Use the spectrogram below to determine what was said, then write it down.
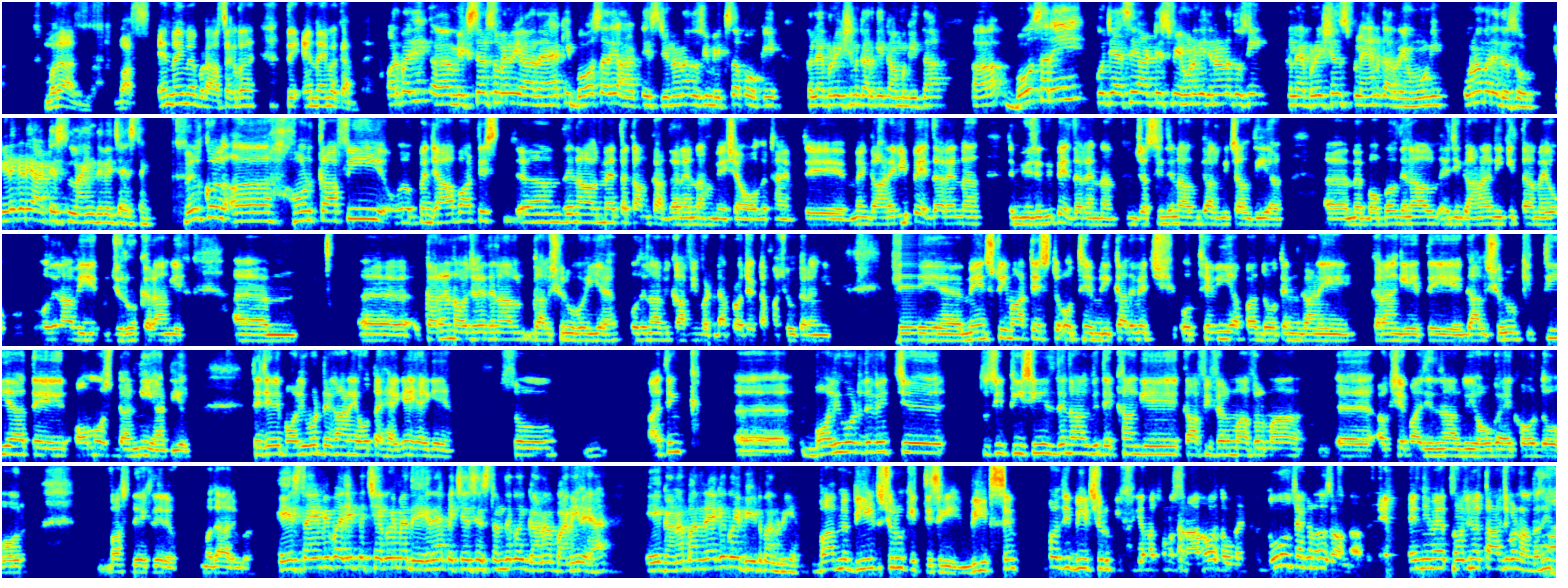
ਮਜ਼ਾ ਆ ਜਾਂਦਾ। ਬਸ ਇੰਨਾ ਹੀ ਮੈਂ ਬਣਾ ਸਕਦਾ ਤੇ ਇੰਨਾ ਹੀ ਮੈਂ ਕਰਦਾ ਔਰ ਭਾਜੀ ਮਿਕਸਰਸ ਤੋਂ ਮੈਨੂੰ ਯਾਦ ਆਇਆ ਕਿ ਬਹੁਤ ਸਾਰੇ ਆਰਟਿਸਟ ਜਿਨ੍ਹਾਂ ਨਾਲ ਤੁਸੀਂ ਮਿਕਸ ਅਪ ਹੋ ਕੇ ਕੋਲੈਬੋਰੇਸ਼ਨ ਕਰਕੇ ਕੰਮ ਕੀਤਾ ਅਹ, ਬਹੁਤ ਸਾਰੇ ਕੁਝ ਐਸੇ ਆਰਟਿਸਟ ਵੀ ਹੋਣਗੇ ਜਿਨ੍ਹਾਂ ਨਾਲ ਤੁਸੀਂ ਕੋਲੈਬੋਰੇਸ਼ਨਸ ਪਲਾਨ ਕਰ ਰਹੇ ਹੋਵੋਗੇ ਉਹਨਾਂ ਬਾਰੇ ਦੱਸੋ ਕਿਹੜੇ ਕਿਹੜੇ ਆਰਟਿਸਟ ਲਾਈਨ ਦੇ ਵਿੱਚ ਐ ਇਸ ਟਾਈਮ ਬਿਲਕੁਲ ਅਹ, ਹੁਣ ਕਾਫੀ ਅਹ, ਪੰਜਾਬ ਆਰਟਿਸਟ ਦੇ ਨਾਲ ਮੈਂ ਤਾਂ ਕੰਮ ਕਰਦਾ ਰਹਿਣਾ ਹਮੇਸ਼ਾ 올 ਦ ਟਾਈਮ ਤੇ ਮੈਂ ਗਾਣੇ ਵੀ ਭੇਜਦਾ ਰਹਿਣਾ ਤੇ 뮤직 ਵੀ ਭੇਜਦਾ ਰਹਿਣਾ ਜੱਸੀ ਦੇ ਨਾਲ ਗੱਲ ਵੀ ਚੱਲਦੀ ਆ ਅਹ, ਮੈਂ ਬੋਬਲ ਦੇ ਨਾਲ ਇਹ ਜੀ ਗਾਣਾ ਨਹੀਂ ਕੀਤਾ ਮੈਂ ਉਹ- ਉਹਦੇ ਨਾਲ ਵੀ ਜ਼ਰੂਰ ਕਰਾਂਗੇ ਅਮ, ਅਹ, ਕਰਨ ਔਜਲੇ ਦੇ ਨਾਲ ਗੱਲ ਸ਼ੁਰੂ ਹੋਈ ਹੈ ਉਹਦੇ ਨਾਲ ਵੀ ਕਾਫੀ ਵੱਡਾ ਪ੍ਰੋਜੈਕਟ ਆਪਾਂ ਸ਼ੁਰੂ ਕਰਾਂਗੇ ਤੇ ਮੇਨ ਸਟ੍ਰੀਮ ਆਰਟਿਸਟ ਉੱਥੇ ਅਮਰੀਕਾ ਦੇ ਵਿੱਚ ਉੱਥੇ ਵੀ ਆਪਾਂ ਦੋ ਤਿੰਨ ਗਾਣੇ ਕਰਾਂਗੇ ਤੇ ਗੱਲ ਸ਼ੁਰੂ ਕੀਤੀ ਆ ਤੇ ਆਲਮੋਸਟ ਡਨ ਹੀ ਆ ਡੀਲ ਤੇ ਜਿਹੜੇ ਬਾਲੀਵੁੱਡ ਦੇ ਗਾਣੇ ਉਹ ਤਾਂ ਹੈਗੇ ਹੀ ਹੈਗੇ ਆ। ਸੋ ਆਈ ਥਿੰਕ ਬਾਲੀਵੁੱਡ ਦੇ ਵਿੱਚ ਤੁਸੀਂ ਟੀ ਸੀਰੀਜ਼ ਦੇ ਨਾਲ ਵੀ ਦੇਖਾਂਗੇ ਕਾਫੀ ਫਿਲਮਾਂ ਫਿਲਮਾਂ ਅਹ, ਅਕਸ਼ੇ ਭਾਜੀ ਦੇ ਨਾਲ ਵੀ ਹੋਊਗਾ ਇੱਕ ਹੋਰ ਦੋ ਹੋਰ। ਬਸ ਦੇਖਦੇ ਰਹੋ ਮਜ਼ਾ ਆ ਜਾਊਗਾ। ਇਸ ਟਾਈਮ ਵੀ ਭਾਜੀ ਪਿੱਛੇ ਕੋਈ ਮੈਂ ਦੇਖ ਰਿਹਾ ਪਿੱਛੇ ਸਿਸਟਮ ਤੇ ਕੋਈ ਗਾਣਾ ਬਣ ਹੀ ਰਿਹਾ। ਇਹ ਗਾਣਾ ਬਣ ਰਿਹਾ ਕਿ ਕੋਈ ਬੀਟ ਬਣ ਰਹੀ ਹੈ ਬਾਅਦ ਮੈਂ ਬੀਟ ਸ਼ੁਰੂ ਕੀਤੀ ਸੀ ਬੀਟ ਸਿੰਪਲ ਜੀ ਬੀਟ ਸ਼ੁਰੂ ਕੀਤੀ ਸੀ ਮੈਂ ਤੁਹਾਨੂੰ ਸੁਣਾ ਦਵਾਂ 2 ਮਿੰਟ 2 ਸੈਕਿੰਡ ਦਾ ਸੁਣਾਉਂਦਾ ਇੰਨੀ ਮੈਂ ਥੋੜੀ ਜਿਹੀ ਮੈਂ ਤਾਜ ਬਣਾਉਂਦਾ ਸੀ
